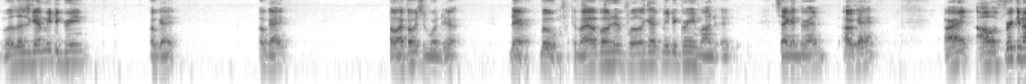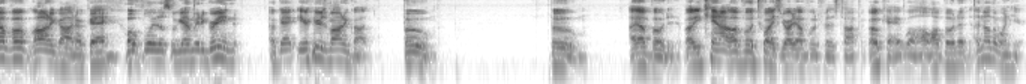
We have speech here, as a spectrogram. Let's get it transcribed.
will this get me to green? Okay. Okay. Oh, I posted one. Yeah. There, boom. If I upvote it, will it get me to green mon- uh, second thread? Okay. Alright, I'll freaking upvote Monogon, okay? Hopefully this will get me to green. Okay, here here's Monogon. Boom. Boom. I upvoted. Well, you cannot upvote twice. You already upvoted for this topic. Okay, well, I'll upvote another one here.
